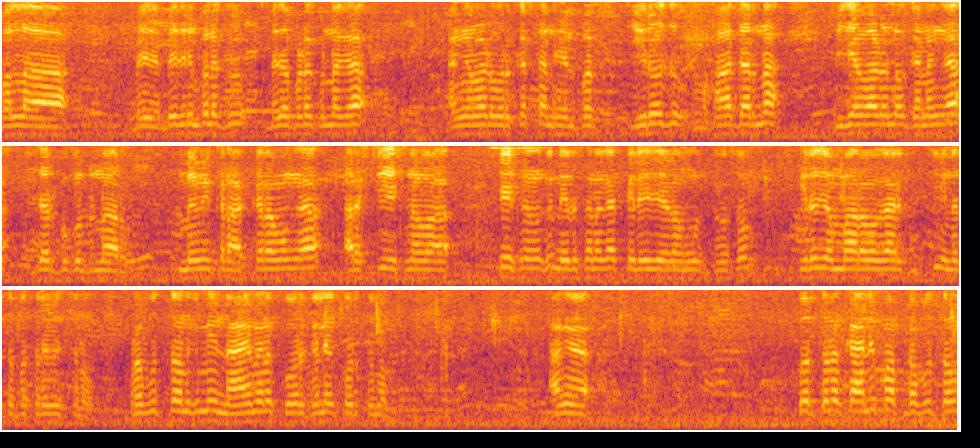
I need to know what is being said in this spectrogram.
వాళ్ళ బెదిరింపులకు బెదపడకుండా అంగన్వాడీ వర్కర్స్ అండ్ హెల్పర్స్ ఈరోజు మహాధర్ణ విజయవాడలో ఘనంగా జరుపుకుంటున్నారు. మేము ఇక్కడ అక్రమంగా అరెస్ట్ చేసిన చేసినందుకు నిరసనగా తెలియజేయడం కోసం ఈరోజు ఎంఆర్ఓ గారికి ఇచ్చి వినత పత్రం ఇస్తున్నాం. ప్రభుత్వానికి మేము న్యాయమైన కోరికలే కోరుతున్నాం. కోరుతున్నాం కానీ మా ప్రభుత్వం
